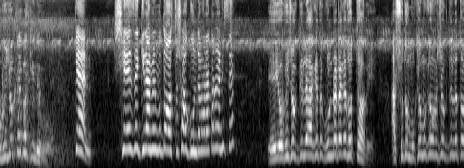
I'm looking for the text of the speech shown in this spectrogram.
অভিযোগটাই বা কি দেবো? কেন? সে যে গ্রামের মধ্যে অস্ত্র সহ গুন্ডা ভাড়া করে আনিছে এই অভিযোগ দিলে আগে তো গুন্ডাটাকে ধরতে হবে। আর শুধু মুখে মুখে অভিযোগ দিলে তো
